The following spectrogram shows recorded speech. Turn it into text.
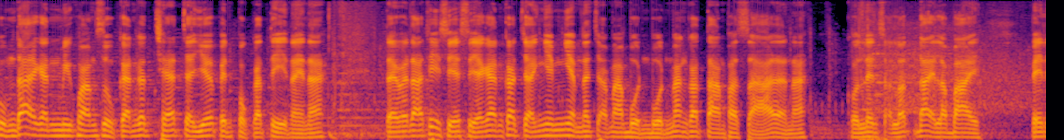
กลุ่มได้กันมีความสุขกันก็แชทจะเยอะเป็นปกติหน่อยนะ แต่เวลาที่เสียเสียกันก็จะเงียบๆนะจะมาบ่นบ่นๆบ้างก็ตามภาษาแหละนะ คนเล่นสล็อตได้ระบายเป็น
